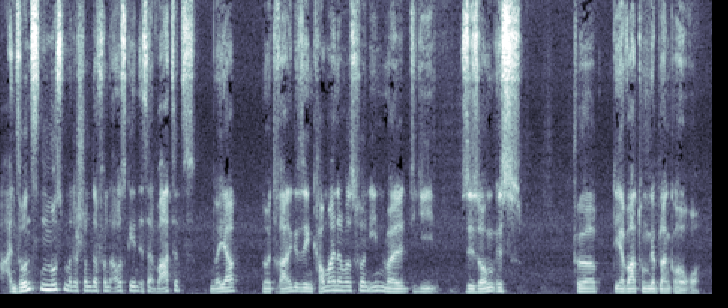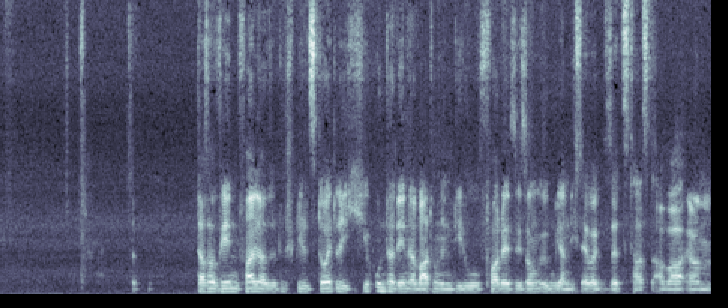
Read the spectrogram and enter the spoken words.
Ansonsten muss man da schon davon ausgehen, es erwartet, naja, neutral gesehen kaum einer was von ihnen, weil die Saison ist für die Erwartungen der blanke Horror. Das auf jeden Fall. Also du spielst deutlich unter den Erwartungen, die du vor der Saison irgendwie an dich selber gesetzt hast. Aber ähm,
